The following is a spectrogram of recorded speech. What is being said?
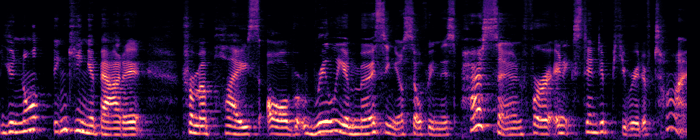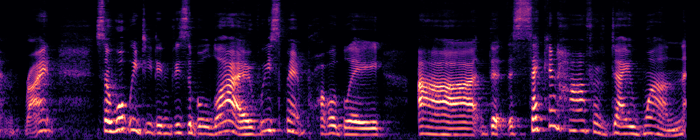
you're not thinking about it from a place of really immersing yourself in this person for an extended period of time, right? So, what we did in Visible Live, we spent probably uh, that the second half of day one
